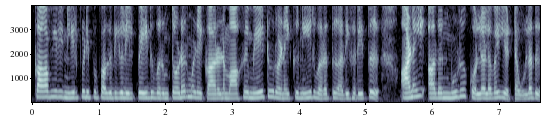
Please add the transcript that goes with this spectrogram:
காவிரி நீர்பிடிப்பு பகுதிகளில் பெய்து வரும் தொடர் மழை காரணமாக மேட்டூர் அணைக்கு நீர்வரத்து அதிகரித்து அணை அதன் முழு கொள்ளளவை எட்ட உள்ளது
